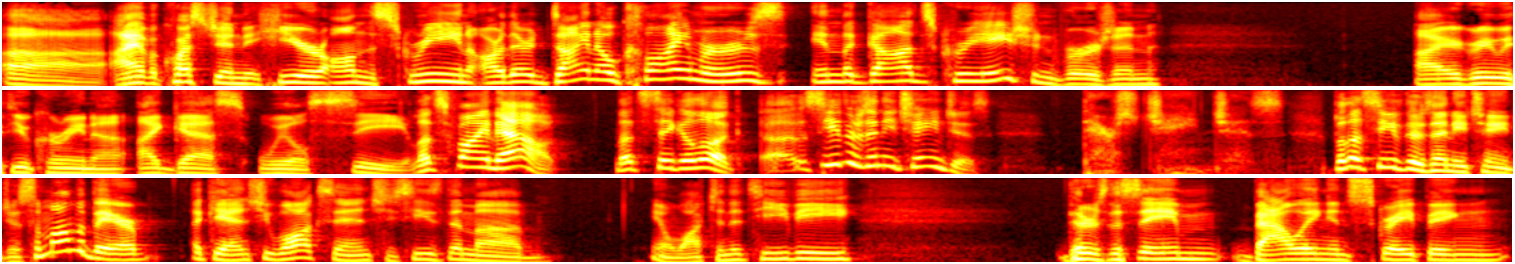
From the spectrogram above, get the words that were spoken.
uh, I have a question here on the screen. Are there dino climbers in the God's creation version? I agree with you, Karina. I guess we'll see. Let's find out. Let's take a look. Uh, see if there's any changes. There's changes. But let's see if there's any changes. So Mama Bear, again, she walks in, she sees them uh, you know, watching the TV. There's the same bowing and scraping,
